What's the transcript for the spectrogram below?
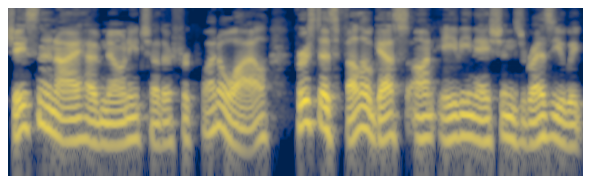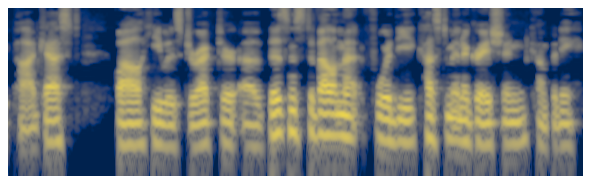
Jason and I have known each other for quite a while, first as fellow guests on AV Nation's Resi Week podcast, while he was director of business development for the custom integration company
